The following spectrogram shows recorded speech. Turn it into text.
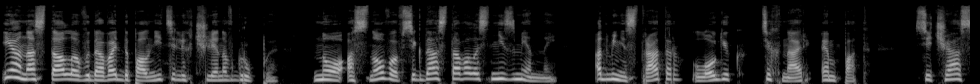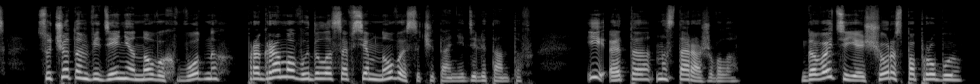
и она стала выдавать дополнительных членов группы. Но основа всегда оставалась неизменной – администратор, логик, технарь, эмпат. Сейчас, с учетом введения новых вводных, программа выдала совсем новое сочетание дилетантов – и это настораживало. «Давайте я еще раз попробую», —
